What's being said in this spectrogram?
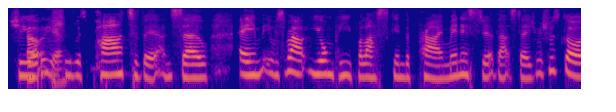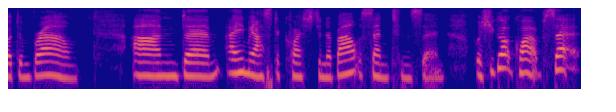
she oh, yeah. she was part of it and so Amy it was about young people asking the Prime Minister at that stage which was Gordon Brown and um, Amy asked a question about sentencing but she got quite upset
